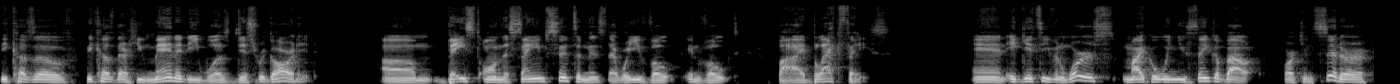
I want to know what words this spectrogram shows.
because of because their humanity was disregarded, um, based on the same sentiments that were evoked invoked by blackface. And it gets even worse, Michael, when you think about or consider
